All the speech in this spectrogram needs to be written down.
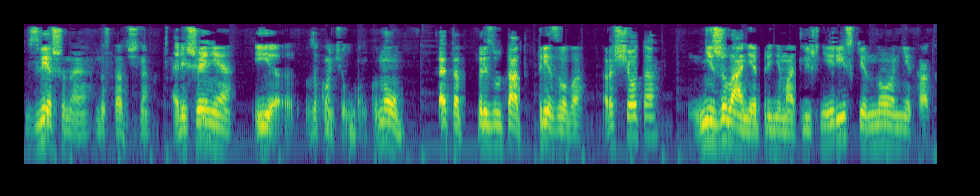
взвешенное достаточно решение и э, закончил гонку. Ну, это результат трезвого расчета, нежелание принимать лишние риски, но никак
